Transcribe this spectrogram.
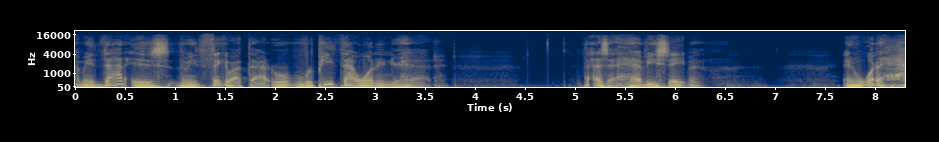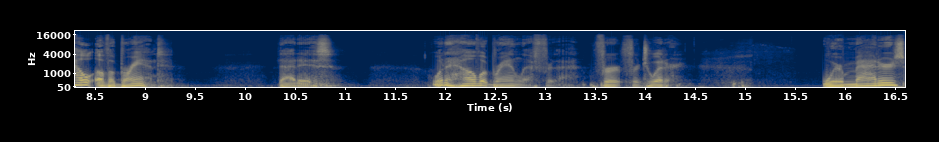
I mean, that is, I mean, think about that. R- repeat that one in your head. That is a heavy statement. And what a hell of a brand that is. What a hell of a brand lift for that, for, for Twitter. Where matters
